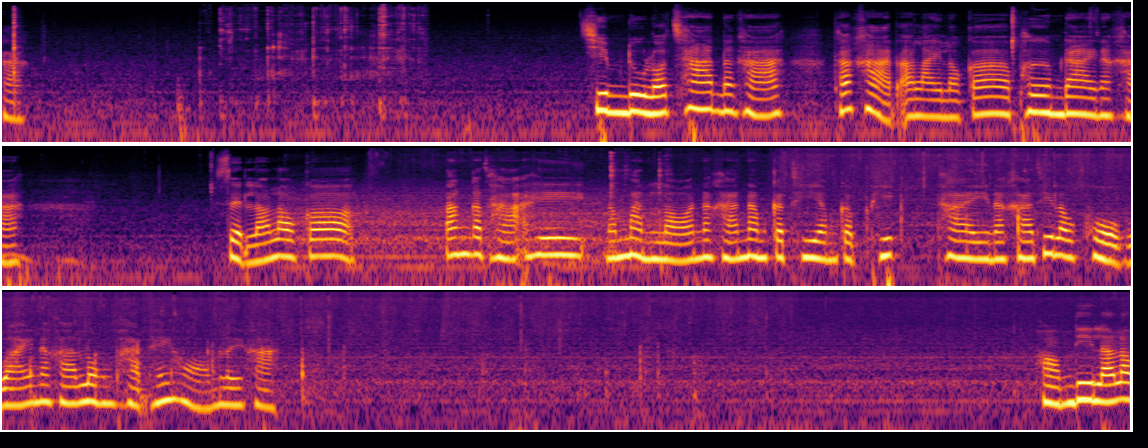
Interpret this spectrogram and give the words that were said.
ค่ะ ชิมดูรสชาตินะคะ ถ้าขาดอะไรเราก็เพิ่มได้นะคะ เสร็จแล้วเราก็ ตั้งกระทะให้น้ำมันร้อนนะคะนำกระเทียมกับพริกไทยนะคะ ที่เราโขลกไว้นะคะ ลงผัดให้หอมเลยค่ะ หอมดีแล้วเรา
